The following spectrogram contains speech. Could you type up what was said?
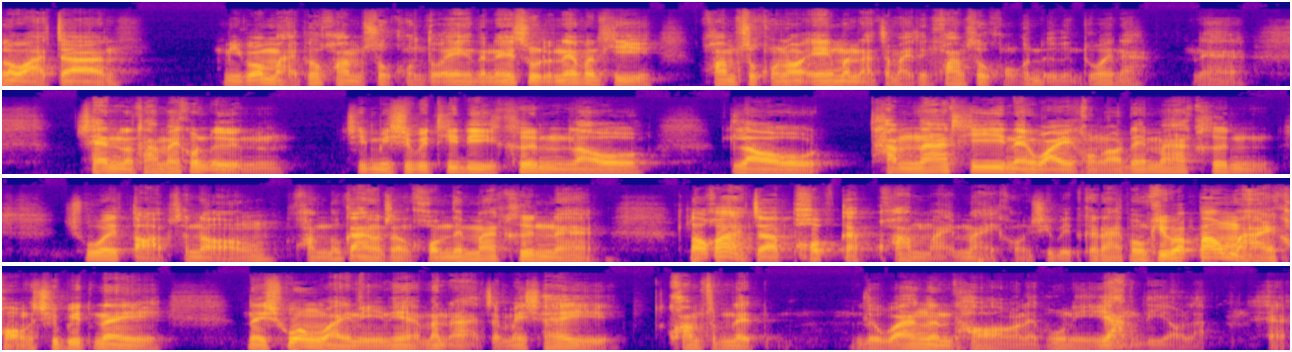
เราอาจจะมีเป้าหมายเพื่อความสุขของตัวเองแต่ในที่สุดแล้วเนี่ยบางทีความสุขของเราเองมันอาจจะหมายถึงความสุขของคนอื่นด้วยนะนะฮะเช่นเราทำให้คนอื่นที่มีชีวิตที่ดีขึ้น เราเราทำหน้าที่ในวัยของเราได้มากขึ้น ช่วยตอบสนองความต้องการของสังคมได้มากขึ้นนะฮะ เราก็อาจจะพบกับความหมายใหม่ของชีวิตก็ได้ ผมคิดว่าเป้าหมายของชีวิตในในช่วงวัยนี้เนี่ยมันอาจจะไม่ใช่ความสำเร็จหรือว่าเงินทองอะไรพวกนี้อย่างเดียวละฮะ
